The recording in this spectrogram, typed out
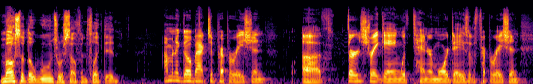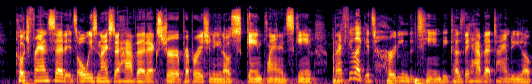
most of the wounds were self inflicted. I'm going to go back to preparation. Uh, third straight game with 10 or more days of preparation. Coach Fran said it's always nice to have that extra preparation, you know, game plan and scheme. But I feel like it's hurting the team because they have that time to, you know,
